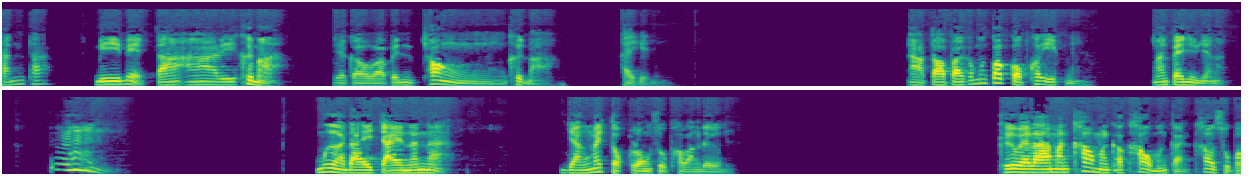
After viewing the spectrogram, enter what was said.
ชันทะ มีเมตตาอารีขึ้นมาเรียกว่าเป็นช่องขึ้นมา ให้เห็น อ่า ต่อไปก็มันก็กบเขาอีก มันเป็นอยู่อย่างนั้น เมื่อใดใจนั้นน่ะ ยังไม่ตกลงสู่ผวังเดิม คือเวลามันเข้ามันก็เข้าเหมือนกัน เข้าสู่ผ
